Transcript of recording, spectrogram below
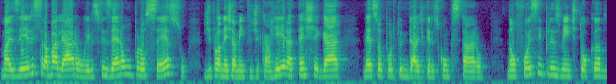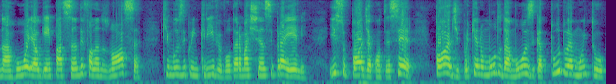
Mas eles trabalharam, eles fizeram um processo de planejamento de carreira até chegar nessa oportunidade que eles conquistaram. Não foi simplesmente tocando na rua e alguém passando e falando: "Nossa, que músico incrível, vou dar uma chance para ele". Isso pode acontecer? Pode, porque no mundo da música tudo é muito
